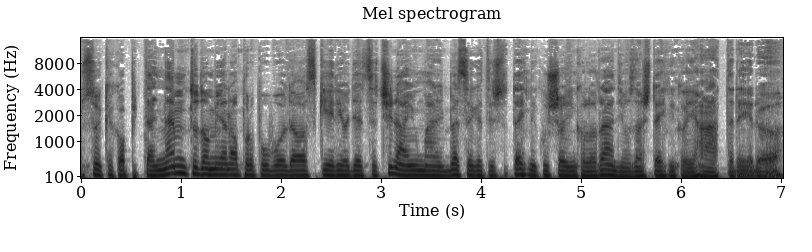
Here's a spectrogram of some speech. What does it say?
Szőke kapitány nem tudom milyen apropóból, de azt kéri, hogy egyszer csináljunk már egy beszélgetést a technikusainkkal a rádiózás technikai hátteréről.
